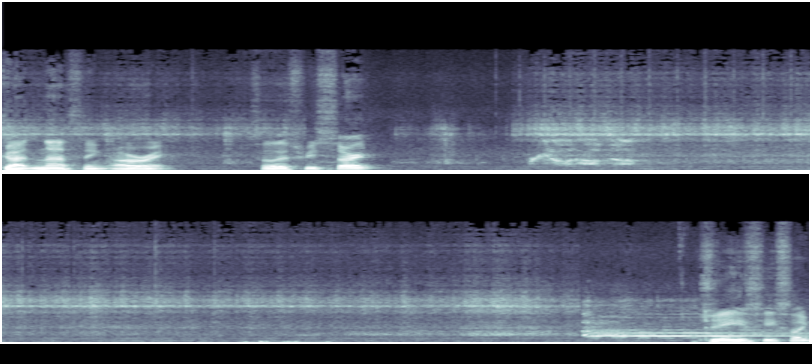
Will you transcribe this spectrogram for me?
Got nothing. All right. So let's restart. Bring it on, Hobnob. Jeez, he's like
